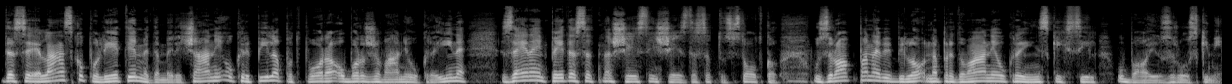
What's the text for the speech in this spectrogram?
da se je lansko poletje med američani okrepila podpora oboroževanju Ukrajine z 51 na 66 odstotkov. Vzrok pa naj bi bilo napredovanje ukrajinskih sil v boju z ruskimi.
